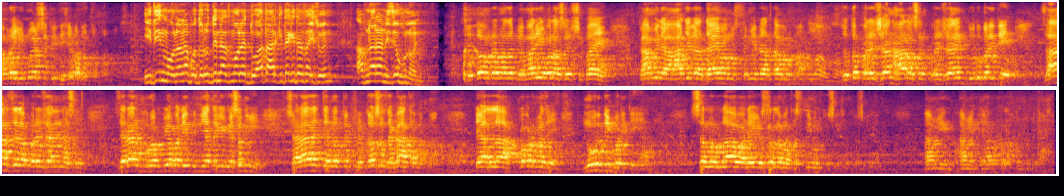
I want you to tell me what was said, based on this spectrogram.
আমরা ইউনিভার্সিটি নিজে বানাইতে পারব। ইদিন মৌলানা বদরুদ্দিন আজমলে দোয়াত আর কিতা কিতা চাইছেন আপনারা নিজে শুনুন যত আমরা আমাদের বেমারি হল আছে সিপাই কামিলা আজিলা, দায়মা মুস্তামির যত পরেশান, হাল আছেন পরেশানি দূর করে দে যার জেলা পরেশানি আছে যারা মুরব্বী হলি দুনিয়া থেকে গেছ নি সারা জন্নতের ফিরদৌস জায়গা আতা বাবা এ আল্লাহ কবর মাঝে নূর দি ভরি দে সাল্লাল্লাহু আলাইহি ওয়াসাল্লাম তাসলিমুন কাসীরা। আমিন আমিন, ইয়া রাব্বাল আলামিন।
